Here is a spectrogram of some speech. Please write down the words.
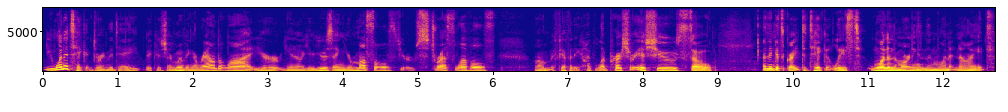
you want to take it during the day because you're moving around a lot. You're, you know, you're using your muscles, your stress levels. Um, if you have any high blood pressure issues, so I think it's great to take at least one in the morning and then one at night.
